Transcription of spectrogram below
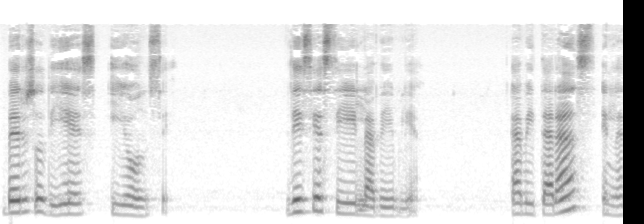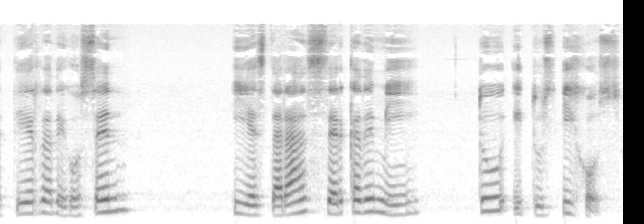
versos 10 y 11. Dice así la Biblia, Habitarás en la tierra de Gosén, y estarás cerca de mí, tú y tus hijos,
